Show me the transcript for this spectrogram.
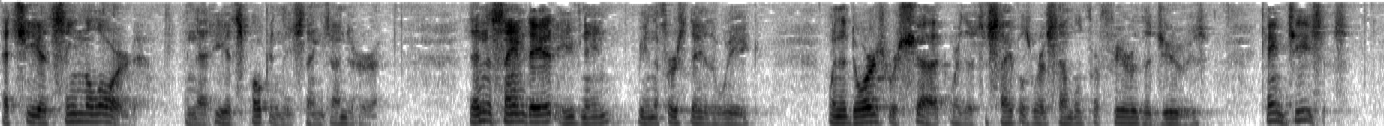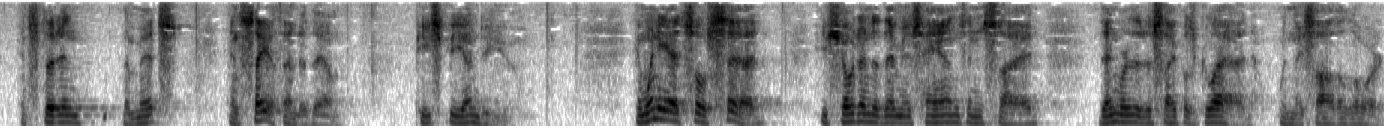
that she had seen the Lord and that he had spoken these things unto her. Then the same day at evening, being the first day of the week, when the doors were shut, where the disciples were assembled for fear of the Jews, came Jesus and stood in the midst and saith unto them, Peace be unto you. And when he had so said, he showed unto them his hands and his side. Then were the disciples glad when they saw the Lord.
